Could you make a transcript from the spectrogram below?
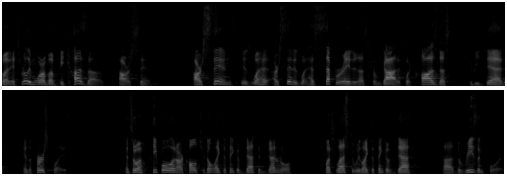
but it's really more of a because of our sins. Our sins is what ha- our sin is what has separated us from God. It's what caused us to be dead in the first place. And so, if people in our culture don't like to think of death in general, much less do we like to think of death, uh, the reason for it.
